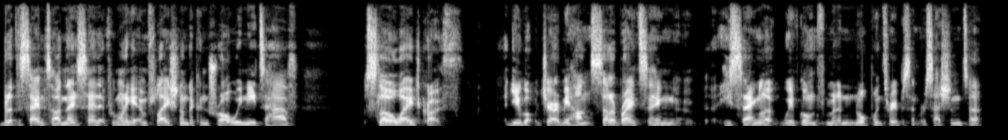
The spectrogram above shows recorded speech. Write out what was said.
But at the same time, they say that if we want to get inflation under control, we need to have slower wage growth. You've got Jeremy Hunt celebrating, he's saying, look, we've gone from a 0.3% recession to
